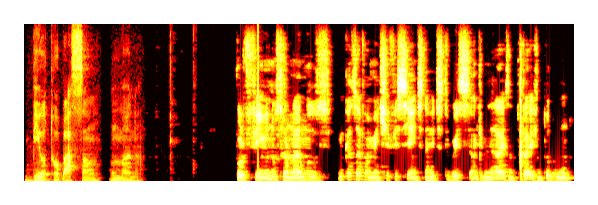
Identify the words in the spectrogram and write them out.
bioturbação humana. Por fim, nos tornamos incansavelmente eficientes na redistribuição de minerais naturais em todo o mundo.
